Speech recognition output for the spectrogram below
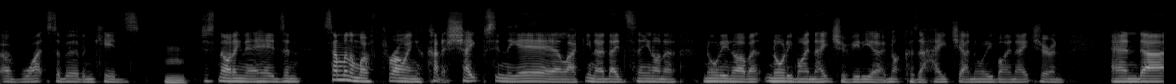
of white suburban kids Mm. just nodding their heads, and some of them were throwing kind of shapes in the air, like you know they'd seen on a Naughty by, Naughty by Nature video, not because I hate you, Naughty by Nature, and and uh,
